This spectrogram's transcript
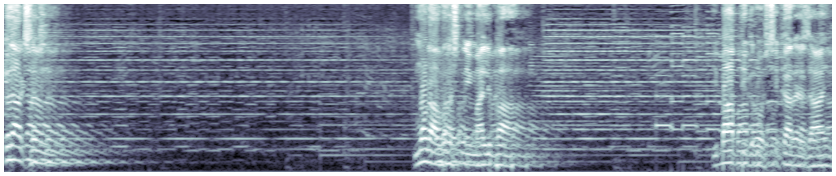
કદાચ મોડા વર્ષની માલિબા એ બાપ દીકરો શિકારે જાય.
